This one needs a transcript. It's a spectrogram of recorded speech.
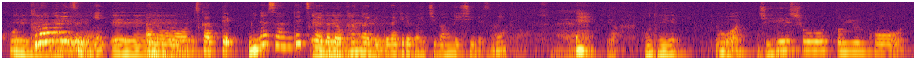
こうとらわれずに、えー、あの使って皆さんで使い方を考えていただければ一番嬉しいですね。えー、ですね。いや本当に要は自閉症というこう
